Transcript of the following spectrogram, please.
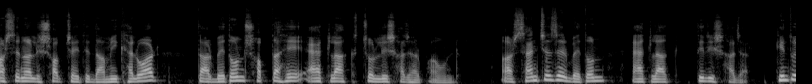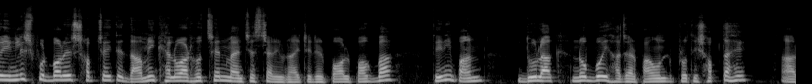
আর্সেনালের সবচাইতে দামি খেলোয়াড়, তার বেতন সপ্তাহে এক লাখ চল্লিশ হাজার পাউন্ড আর স্যানচেজের বেতন এক লাখ তিরিশ হাজার। কিন্তু ইংলিশ ফুটবলের সবচাইতে দামি খেলোয়াড় হচ্ছেন ম্যানচেস্টার ইউনাইটেডের পল পগবা। তিনি পান দু লাখ নব্বই হাজার পাউন্ড প্রতি সপ্তাহে আর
